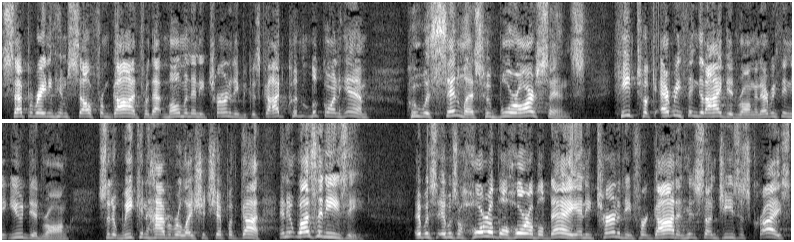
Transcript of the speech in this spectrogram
separating himself from God for that moment in eternity because God couldn't look on him who was sinless, who bore our sins. He took everything that I did wrong and everything that you did wrong so that we can have a relationship with God. And it wasn't easy. It was, it was a horrible, horrible day in eternity for God and his son Jesus Christ.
